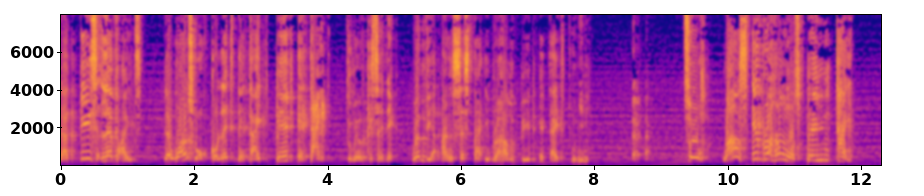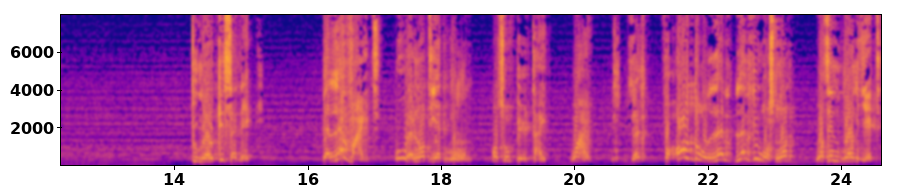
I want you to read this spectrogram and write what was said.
that these Levites, the ones who collect the tithe, paid a tithe to Melchizedek when their ancestor Abraham paid a tithe to him. so, whilst Abraham was paying tithe to Melchizedek, the Levites who were not yet born also paid tithe. Why? He said, For although Le- Levi was not wasn't born yet,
